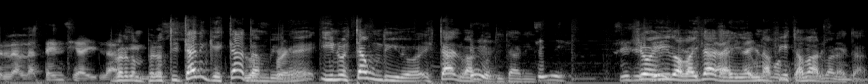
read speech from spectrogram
la latencia y la... Perdón, pero Titanic está también, ¿eh? Y no está hundido, está el barco Titanic. Sí, sí, Yo he ido a bailar ahí, en una fiesta bárbara está.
